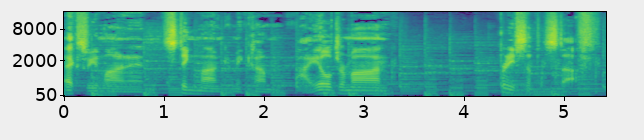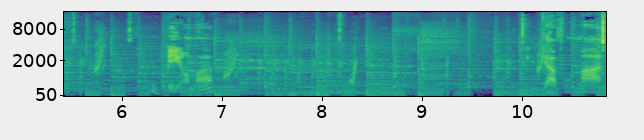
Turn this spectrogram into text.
ExVeemon and Stingmon can become Paildramon. Pretty simple stuff. Beomon. Gabumon.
